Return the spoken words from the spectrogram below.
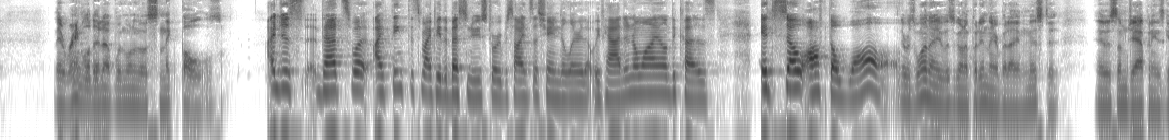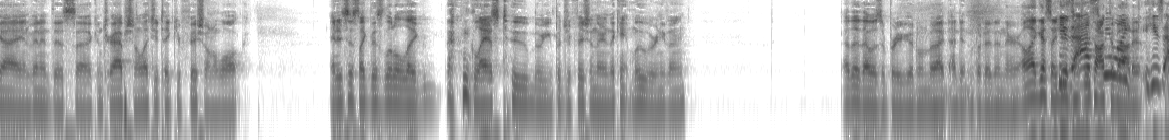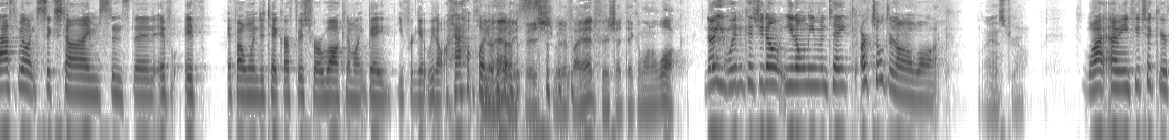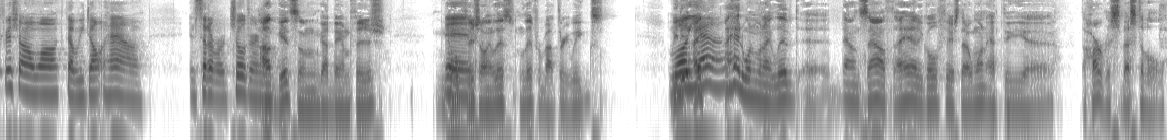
They wrangled it up with one of those snake poles. I just that's what I think. This might be the best news story besides the chandelier that we've had in a while because it's so off the wall. There was one I was going to put in there, but I missed it. It was some Japanese guy invented this uh, contraption to let you take your fish on a walk. And it's just like this little like glass tube where you put your fish in there and they can't move or anything. I thought that was a pretty good one, but I, I didn't put it in there. Oh, I guess I did He's since we talked me about like it. he's asked me like six times since then if if if I wanted to take our fish for a walk, and I'm like, babe, you forget we don't have We one don't of have any those. fish, but if I had fish, I'd take them on a walk. No, you wouldn't because you don't you don't even take our children on a walk. That's true. Why? I mean, if you took your fish on a walk that we don't have instead of our children, I'll get some goddamn fish. Then- Goldfish only live, live for about three weeks. We Well, did- I- yeah. I, had one when I lived uh, down south. I had a goldfish that I won at the uh, the Harvest Festival,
